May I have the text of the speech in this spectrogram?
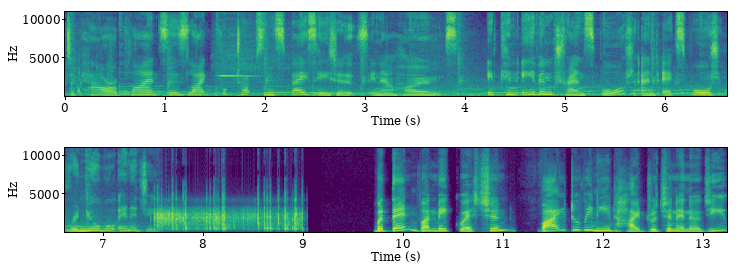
to power appliances like cooktops and space heaters in our homes. It can even transport and export renewable energy. But then one may question why do we need hydrogen energy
